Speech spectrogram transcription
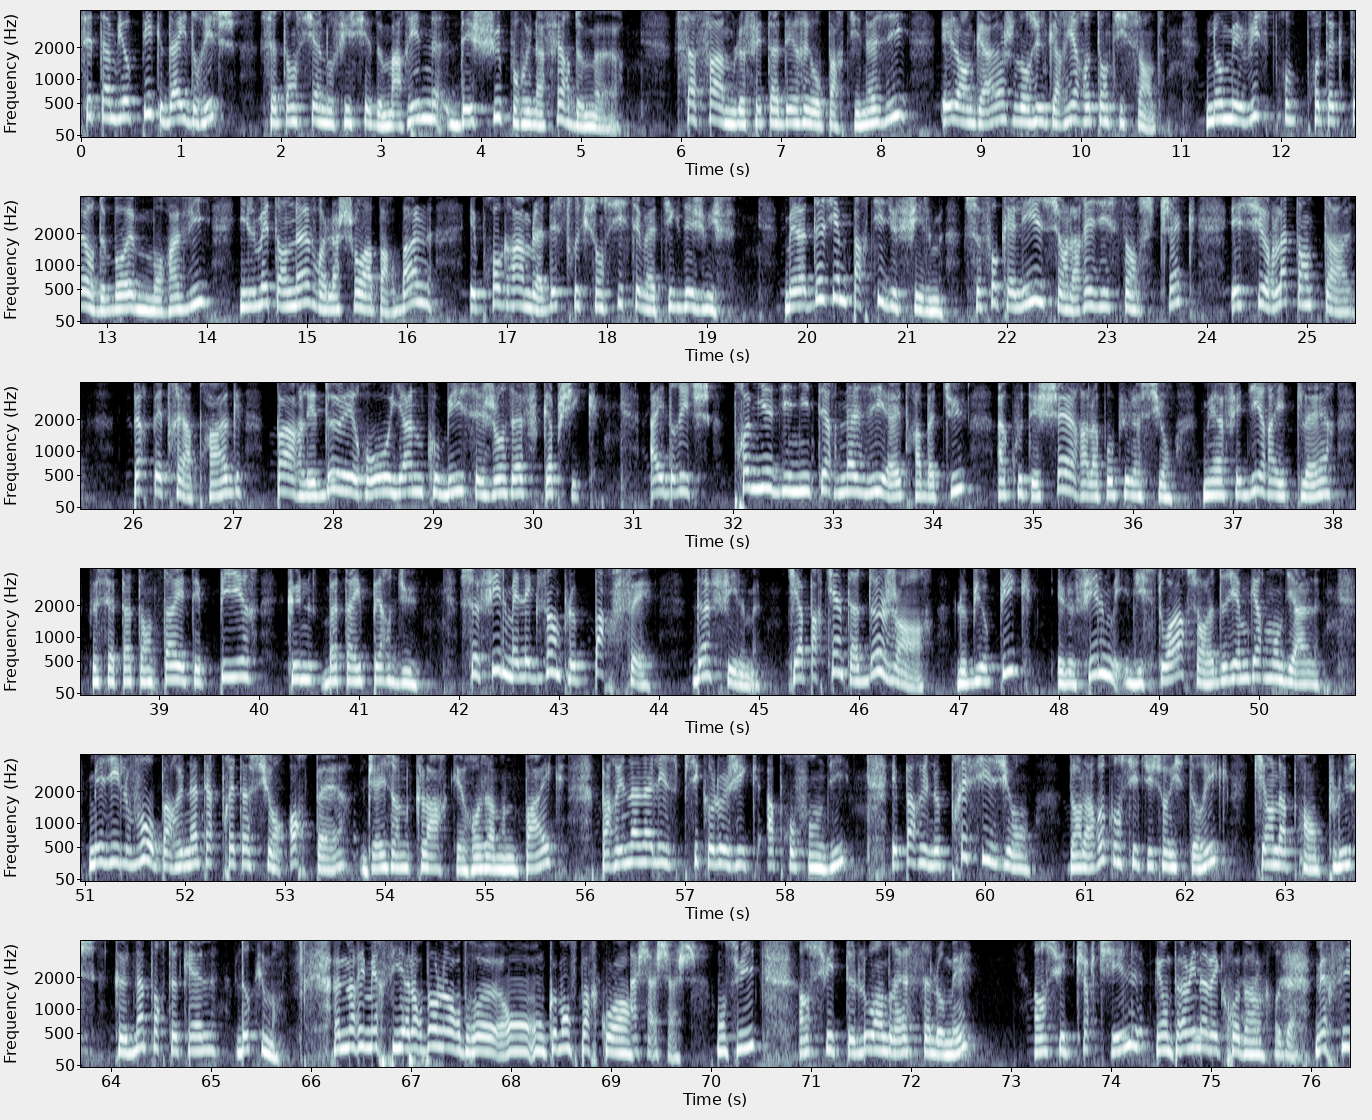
C'est un biopic d'Heydrich, cet ancien officier de marine déchu pour une affaire de meurtre. Sa femme le fait adhérer au parti nazi et l'engage dans une carrière retentissante. Nommé vice-protecteur de Bohème-Moravie, il met en œuvre la Shoah par balle et programme la destruction systématique des Juifs. Mais la deuxième partie du film se focalise sur la résistance tchèque et sur l'attentat perpétré à Prague les deux héros Jan Kubis et Joseph Gapchik. Heydrich, premier dignitaire nazi à être abattu, a coûté cher à la population, mais a fait dire à Hitler que cet attentat était pire qu'une bataille perdue. Ce film est l'exemple parfait d'un film qui appartient à deux genres, le biopic et le film d'histoire sur la Deuxième Guerre mondiale. Mais il vaut par une interprétation hors pair, Jason Clarke et Rosamund Pike, par une analyse psychologique approfondie et par une précision dans la reconstitution historique qui en apprend plus que n'importe quel document. Anne-Marie, merci. Alors, dans l'ordre, on, on, commence par quoi? HHH. Ensuite? Ensuite, Lou Andreas Salomé. Ensuite, Churchill. Et on termine avec Rodin. Avec Rodin. Merci.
